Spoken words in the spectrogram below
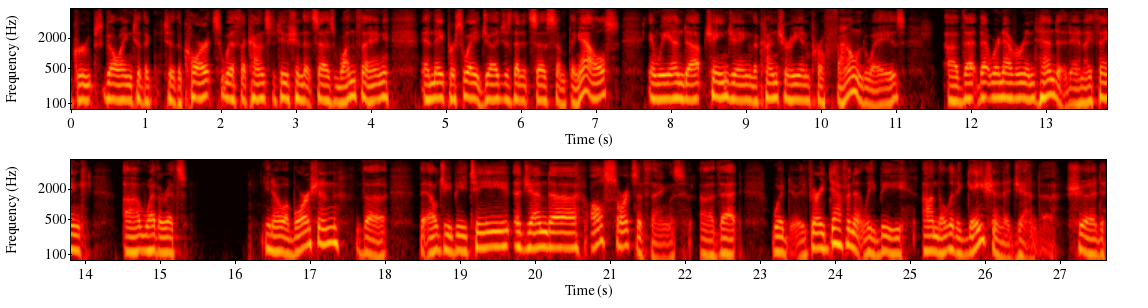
groups going to the to the courts with a constitution that says one thing, and they persuade judges that it says something else, and we end up changing the country in profound ways uh, that that were never intended. And I think uh, whether it's you know, abortion, the the LGBT agenda, all sorts of things uh, that would very definitely be on the litigation agenda should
